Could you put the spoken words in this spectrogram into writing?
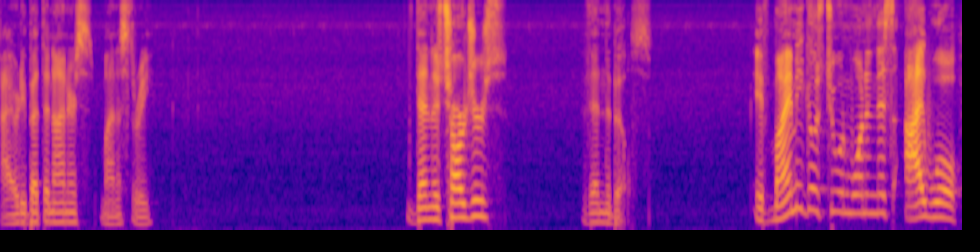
I already bet the Niners minus three. Then the Chargers, then the Bills. If Miami goes two and one in this, I will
